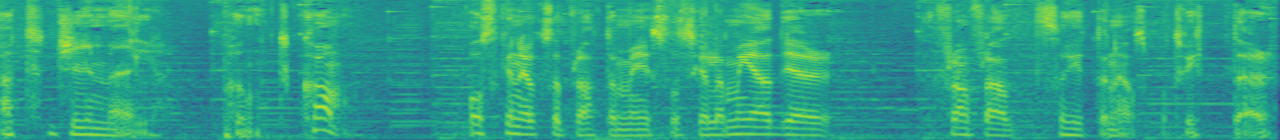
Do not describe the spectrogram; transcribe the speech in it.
at gmail.com gmail.com. Och så kan ni också prata med i sociala medier. Framförallt så hittar ni oss på Twitter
